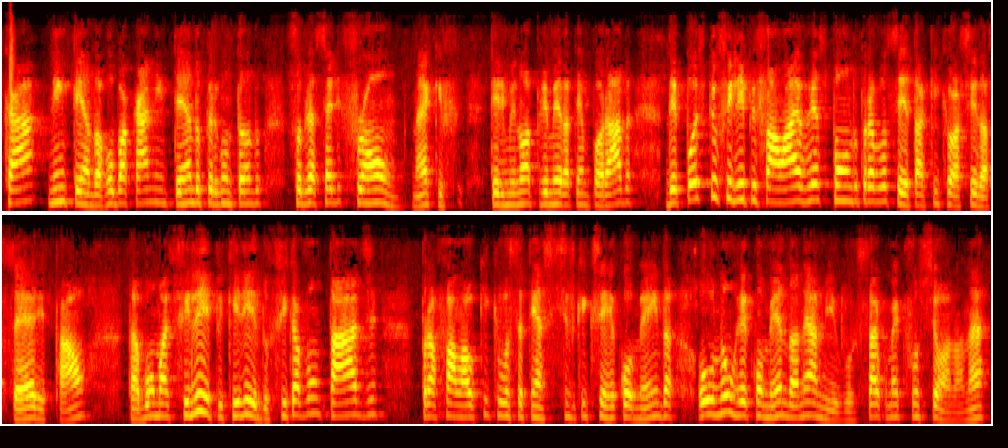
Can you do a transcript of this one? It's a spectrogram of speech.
K Nintendo, arroba K Nintendo, perguntando sobre a série From, né? Que terminou a primeira temporada. Depois que o Felipe falar, eu respondo pra você, tá? Aqui que eu achei da série e tal. Tá bom? Mas Felipe, querido, fica à vontade para falar o que, que você tem assistido, o que, que você recomenda ou não recomenda, né, amigo? Sabe como é que funciona, né?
